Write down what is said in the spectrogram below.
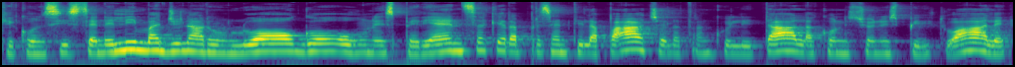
che consiste nell'immaginare un luogo o un'esperienza che rappresenti la pace, la tranquillità, la connessione spirituale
